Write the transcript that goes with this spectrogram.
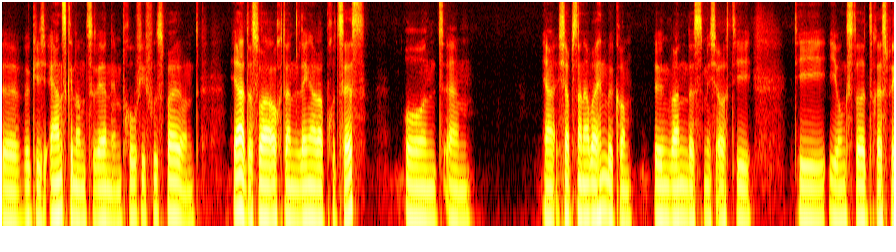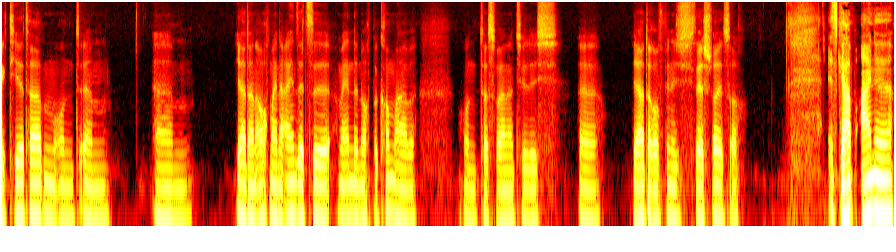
äh, wirklich ernst genommen zu werden im Profifußball und ja, das war auch dann ein längerer Prozess und ähm, ja, ich habe es dann aber hinbekommen. Irgendwann, dass mich auch die, die Jungs dort respektiert haben und ähm, ähm, ja, dann auch meine Einsätze am Ende noch bekommen habe. Und das war natürlich, äh, ja, darauf bin ich sehr stolz auch. Es gab eine,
